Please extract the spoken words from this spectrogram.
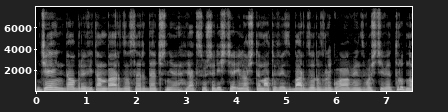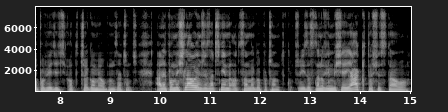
Dzień dobry, witam bardzo serdecznie. Jak słyszeliście, ilość tematów jest bardzo rozległa, więc właściwie trudno powiedzieć, od czego miałbym zacząć. Ale pomyślałem, że zaczniemy od samego początku, czyli zastanowimy się, jak to się stało,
